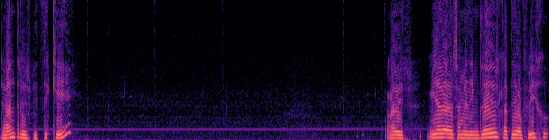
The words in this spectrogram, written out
¿Llevan tres veces qué? A ver. Examen de inglés, cateo fijo,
